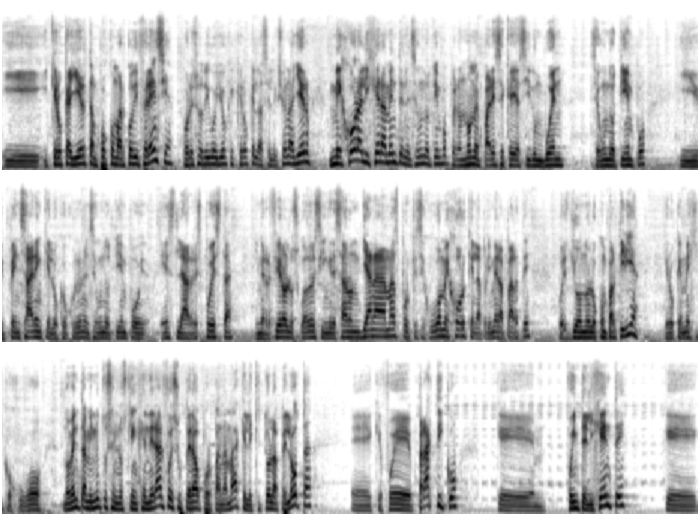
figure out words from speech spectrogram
Y, creo que ayer tampoco marcó diferencia. Por eso digo yo que creo que la selección ayer mejora ligeramente en el segundo tiempo, pero no me parece que haya sido un buen segundo tiempo. Y pensar en que lo que ocurrió en el segundo tiempo es la respuesta, y me refiero a los jugadores que ingresaron ya nada más porque se jugó mejor que en la primera parte, pues yo no lo compartiría. Creo que México jugó 90 minutos en los que en general fue superado por Panamá, que le quitó la pelota, eh, que fue práctico, que fue inteligente, que,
